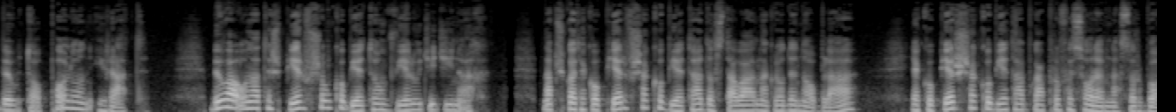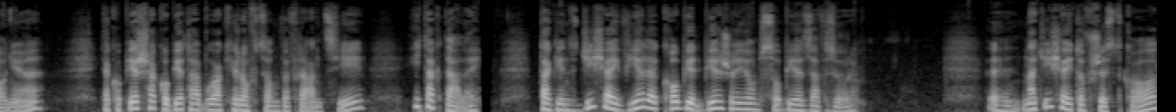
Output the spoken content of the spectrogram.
Był to polon i rad. Była ona też pierwszą kobietą w wielu dziedzinach. Na przykład jako pierwsza kobieta dostała Nagrodę Nobla, jako pierwsza kobieta była profesorem na Sorbonie, jako pierwsza kobieta była kierowcą we Francji i tak dalej. Tak więc dzisiaj wiele kobiet bierze ją sobie za wzór. Y, na dzisiaj to wszystko.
